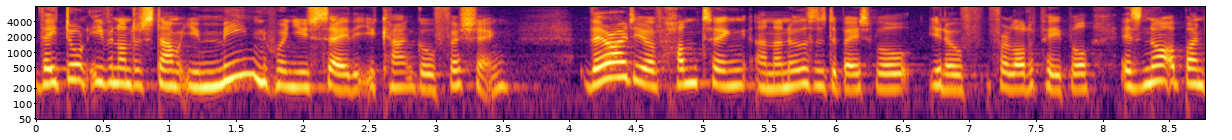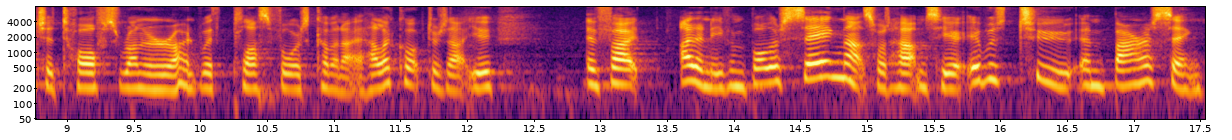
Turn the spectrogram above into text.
They don't even understand what you mean when you say that you can't go fishing their idea of hunting, and I know this is debatable, you know, for a lot of people, is not a bunch of toffs running around with plus fours coming out of helicopters at you. In fact, I didn't even bother saying that's what happens here. It was too embarrassing.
